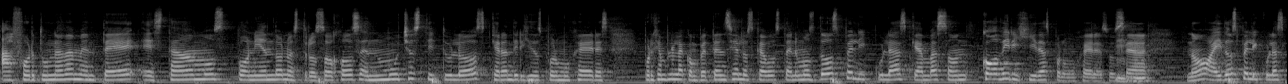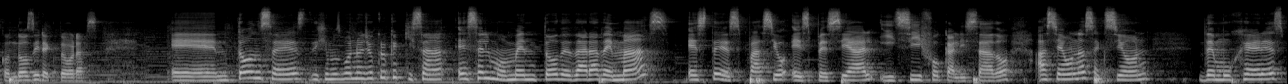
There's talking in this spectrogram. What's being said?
afortunadamente estábamos poniendo nuestros ojos en muchos títulos que eran dirigidos por mujeres. Por ejemplo, en la competencia de Los Cabos tenemos dos películas que ambas son co-dirigidas por mujeres, o sea, ¿no? Hay dos películas con dos directoras. Entonces dijimos, bueno, yo creo que quizá es el momento de dar además este espacio especial y sí focalizado hacia una sección de mujeres,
